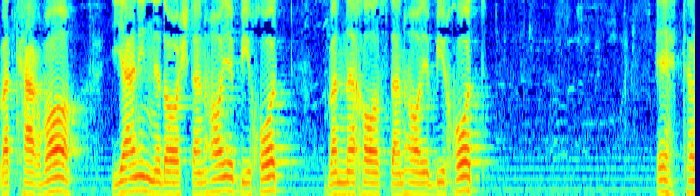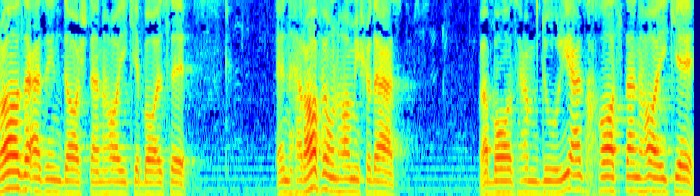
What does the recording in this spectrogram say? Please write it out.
و تقوا یعنی نداشتنهای بیخود و نخواستنهای بیخود احتراز از این داشتنهایی که باعث انحراف اونها می شده است و باز هم دوری از خواستنهایی که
